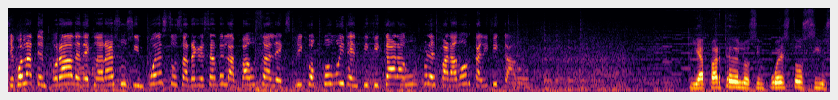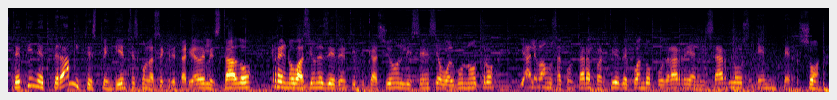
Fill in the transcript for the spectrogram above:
Llegó la temporada de declarar sus impuestos. Al regresar de la pausa le explico cómo identificar a un preparador calificado. Y aparte de los impuestos, si usted tiene trámites pendientes con la Secretaría del Estado, renovaciones de identificación, licencia o algún otro, ya le vamos a contar a partir de cuándo podrá realizarlos en persona.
